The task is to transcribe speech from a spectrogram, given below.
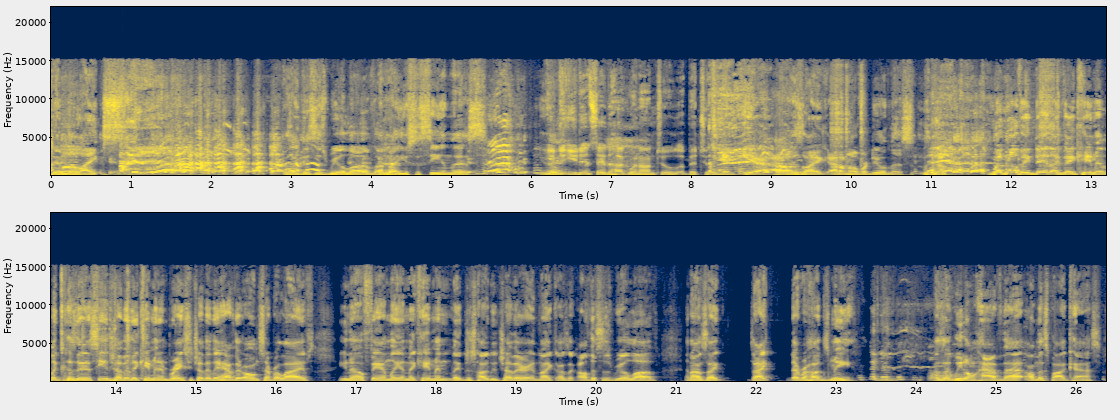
Dim the lights. I was like, this is real love. I'm not used to seeing this. You know? you, did- you did say the hug went on to a bit too long. Yeah, I was like, I don't know if we're doing this. No. But no, they did. Like they came in, like because they didn't see each other. They came in, and embraced each other. They have their own separate lives, you know, family, and they came in. They just hugged each other, and like I was like, oh, this is real love. And I was like, Ike never hugs me. I was like, we don't have that on this podcast.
